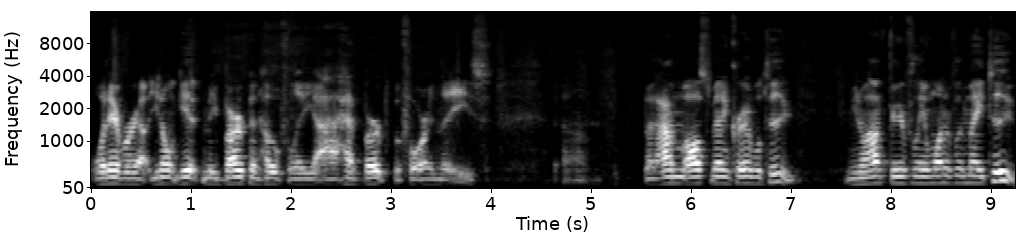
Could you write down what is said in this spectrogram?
whatever else. You don't get me burping. Hopefully, I have burped before in these, um, but I'm also been incredible too. You know, I'm fearfully and wonderfully made too.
